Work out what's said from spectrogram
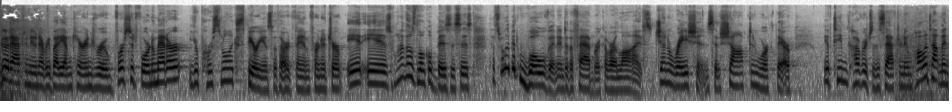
Good afternoon, everybody. I'm Karen Drew. First at four, no matter your personal experience with Art Van Furniture, it is one of those local businesses that's really been woven into the fabric of our lives. Generations have shopped and worked there. We have team coverage this afternoon. Paula Tutman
